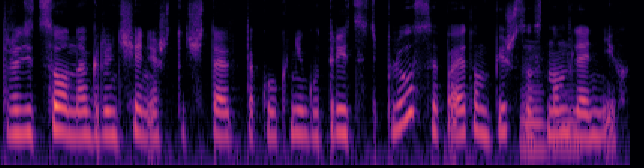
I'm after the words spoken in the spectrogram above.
традиционное ограничение, что читают такую книгу 30 плюс, и поэтому пишется в основном для них.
